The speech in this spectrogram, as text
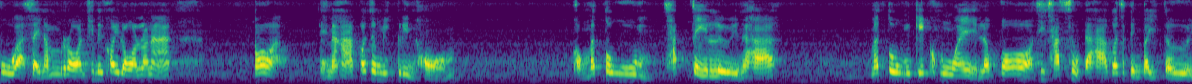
ครูอะใส่น้ำร้อนที่ไม่ค่อยร้อนแล้วนะ ก็เห็นนะคะ ก็จะมีกลิ่นหอม ของมะตูมชัด เจนเลยนะคะมะตูมเก๊กฮวย แล้วก็ที่ชัดสุดนะคะ ก็จะเป็นใบเตย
